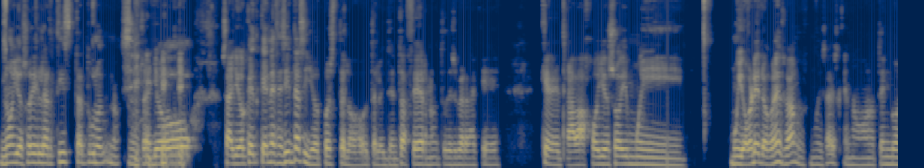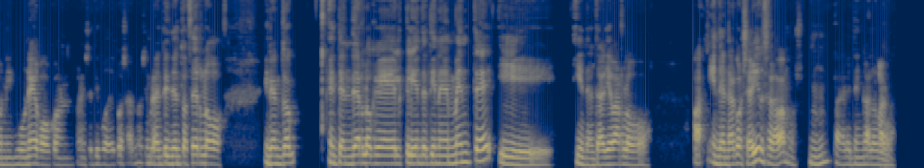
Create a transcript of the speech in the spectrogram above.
no, yo soy el artista, tú no, no. o sea, yo, o sea, yo ¿qué, necesitas y yo pues te lo, te lo intento hacer, ¿no? Entonces es verdad que, que de trabajo yo soy muy, muy obrero con eso, vamos, muy, ¿sabes? Que no, tengo ningún ego con, ese tipo de cosas, ¿no? Simplemente intento hacerlo, intento entender lo que el cliente tiene en mente y, intentar llevarlo, a, intentar conseguírselo, vamos, para que tenga lo...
